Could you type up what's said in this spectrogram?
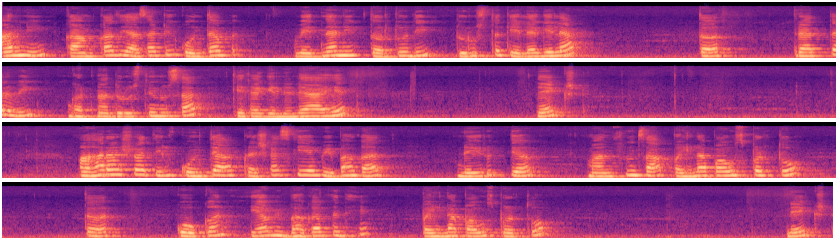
आणि कामकाज यासाठी कोणत्या वैज्ञानिक तरतुदी दुरुस्त केल्या गेल्या? तर त्र्याहत्तरवी घटनादुरुस्तीनुसार केल्या गेलेल्या आहेत. नेक्स्ट महाराष्ट्रातील कोणत्या प्रशासकीय विभागात नैऋत्य मान्सूनचा पहिला पाऊस पडतो? तर कोकण या विभागामध्ये पहिला पाऊस पडतो. नेक्स्ट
